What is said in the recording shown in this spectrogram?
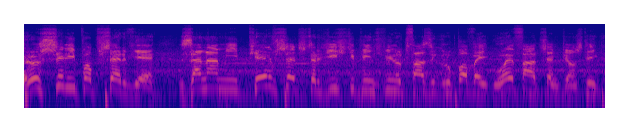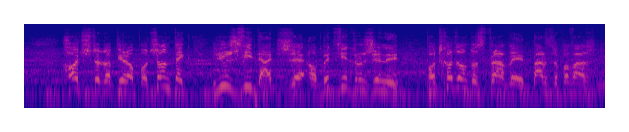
Ruszyli po przerwie. Za nami pierwsze 45 minut fazy grupowej UEFA Champions League. Choć to dopiero początek, już widać, że obydwie drużyny podchodzą do sprawy bardzo poważnie.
